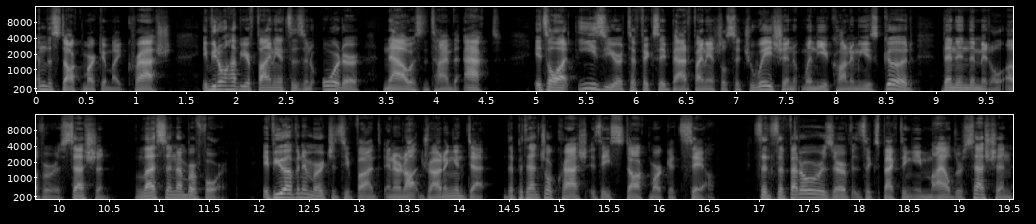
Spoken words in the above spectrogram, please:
and the stock market might crash. If you don't have your finances in order, now is the time to act. It's a lot easier to fix a bad financial situation when the economy is good than in the middle of a recession. Lesson number four if you have an emergency fund and are not drowning in debt, the potential crash is a stock market sale. Since the Federal Reserve is expecting a mild recession,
